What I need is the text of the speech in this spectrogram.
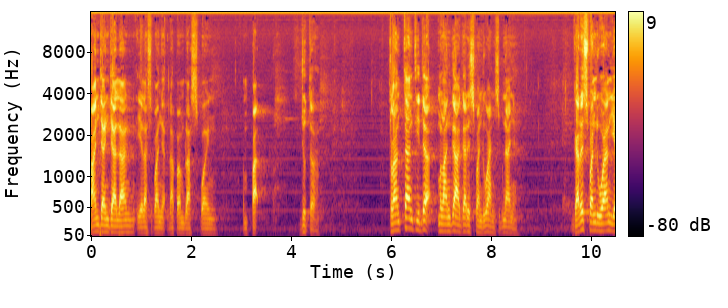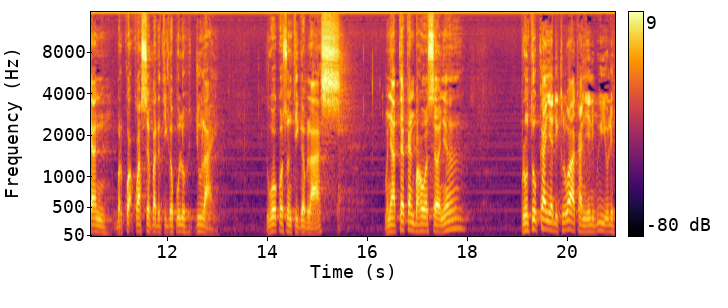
panjang jalan ialah sebanyak 18.4 juta. Kelantan tidak melanggar garis panduan sebenarnya. Garis panduan yang berkuat kuasa pada 30 Julai 2013 menyatakan bahawasanya peruntukan yang dikeluarkan yang diberi oleh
